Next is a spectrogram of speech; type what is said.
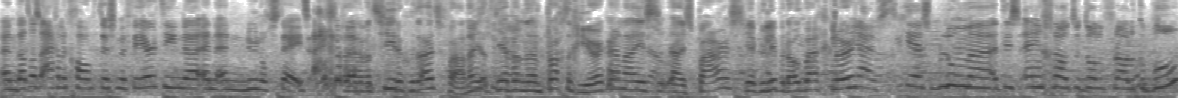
En dat was eigenlijk gewoon tussen mijn veertiende en, en nu nog steeds eigenlijk. Uh, wat zie je er goed uit, Savannah? Je, je hebt een, een prachtige jurk aan, hij is, hij is paars. Je hebt je lippen er ook bij gekleurd. Juist, yes, bloemen. Het is één grote dolle vrolijke boel.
